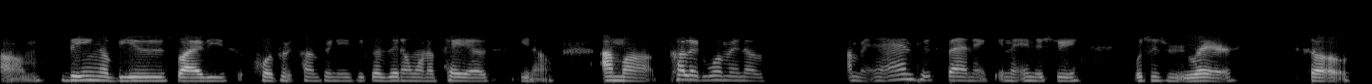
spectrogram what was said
um, being abused by these corporate companies because they don't want to pay us. You know, I'm a colored woman of, I'm and Hispanic in the industry, which is rare. So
